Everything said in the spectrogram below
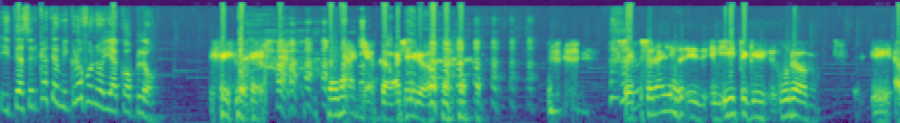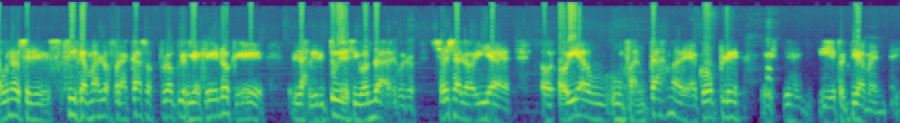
y te acercaste al micrófono y acopló. son años, caballero. son, años, y viste que uno, eh, a uno se le fija más los fracasos propios y ajenos que las virtudes y bondades. Bueno, yo ya lo oía, oía un, fantasma de acople este, y efectivamente.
